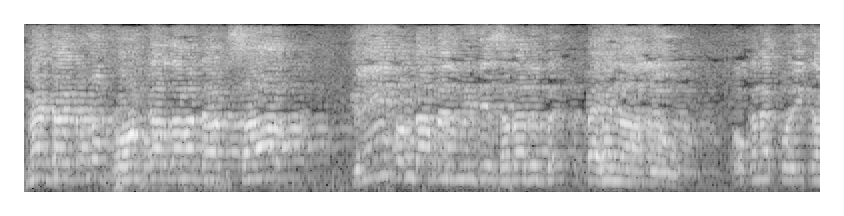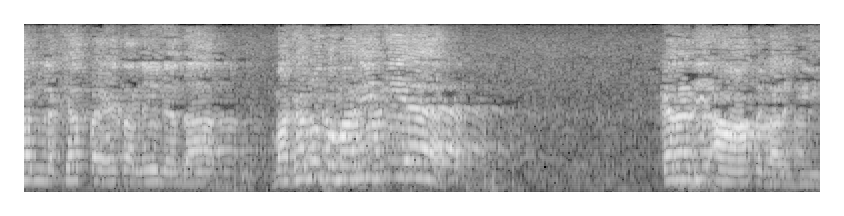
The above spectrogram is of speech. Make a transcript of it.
ਮੈਂ ਡਾਕਟਰ ਨੂੰ ਫੋਨ ਕਰਦਾ ਮੈਂ ਡਾਕਟਰ ਸਾਹਿਬ, ਗਰੀਬ ਬੰਦਾ ਬਿੱਲ ਨਹੀਂ ਦੇ ਸਕਦਾ, ਵੀ ਪੈਸੇ ਨਾ ਲਿਓ। ਉਹ ਕਹਿੰਦਾ, ਕੋਈ ਗੱਲ ਨਹੀਂ ਪੈਸੇ ਤਾਂ ਨਹੀਂ ਲੈਂਦਾ। ਮੈਂ ਕਿਹਾ ਨੂੰ ਬਿਮਾਰੀ ਕੀ ਹੈ ਕਹਿੰਦਾ ਦੀ ਆਂਤ ਗਲ ਗਈ।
